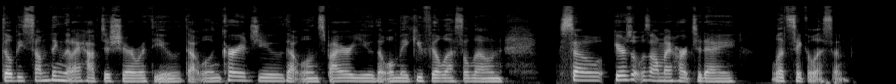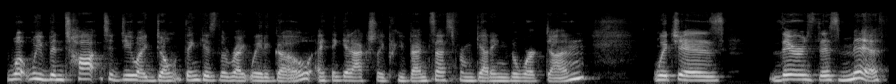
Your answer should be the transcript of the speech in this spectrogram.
there'll be something that I have to share with you that will encourage you, that will inspire you, that will make you feel less alone. So here's what was on my heart today. Let's take a listen. What we've been taught to do, I don't think is the right way to go. I think it actually prevents us from getting the work done, which is there's this myth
